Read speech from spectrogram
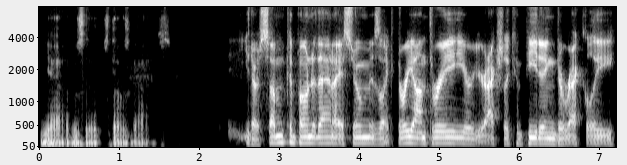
yeah, it was, it was those guys. You know, some component of that I assume is like three on three, or you're actually competing directly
